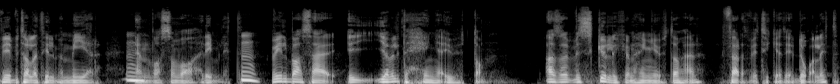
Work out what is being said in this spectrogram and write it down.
vi betalar till och med mer Mm. än vad som var rimligt. Mm. Jag vill bara så här, jag vill inte hänga ut dem. Alltså vi skulle kunna hänga ut dem här för att vi tycker att det är dåligt.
